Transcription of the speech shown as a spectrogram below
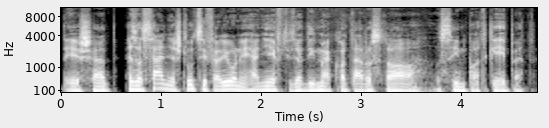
és hát ez a szárnyas Lucifer jó néhány évtizedig meghatározta a színpadképet.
